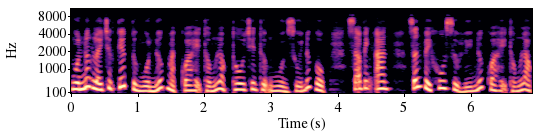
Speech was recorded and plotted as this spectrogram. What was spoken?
Nguồn nước lấy trực tiếp từ nguồn nước mặt qua hệ thống lọc thô trên thượng nguồn suối nước gộp, xã Vĩnh An, dẫn về khu xử lý nước qua hệ thống lọc,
